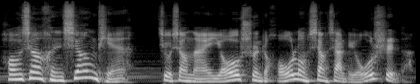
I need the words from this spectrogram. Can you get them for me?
好像很香甜，就像奶油顺着喉咙向下流似的。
